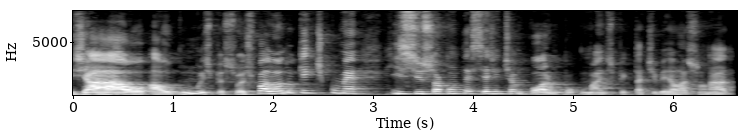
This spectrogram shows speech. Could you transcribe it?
já há algumas pessoas falando, que a gente come... e se isso acontecer, a gente ancora um pouco mais de expectativa relacionada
